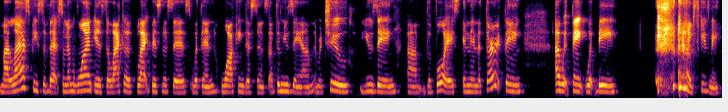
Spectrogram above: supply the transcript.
my last piece of that so, number one is the lack of Black businesses within walking distance of the museum. Number two, using um, the voice. And then the third thing I would think would be, excuse me,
